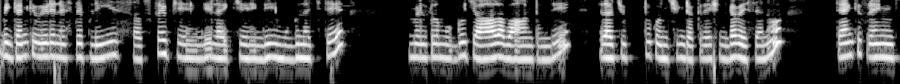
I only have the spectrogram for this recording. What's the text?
మీకు కనుక వీడియో నచ్చితే ప్లీజ్ సబ్స్క్రైబ్ చేయండి లైక్ చేయండి. ముగ్గు నచ్చితే మెలకల ముగ్గు చాలా బాగుంటుంది. ఇలా చుట్టూ కొంచెం డెకరేషన్గా వేశాను. Thank you friends.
